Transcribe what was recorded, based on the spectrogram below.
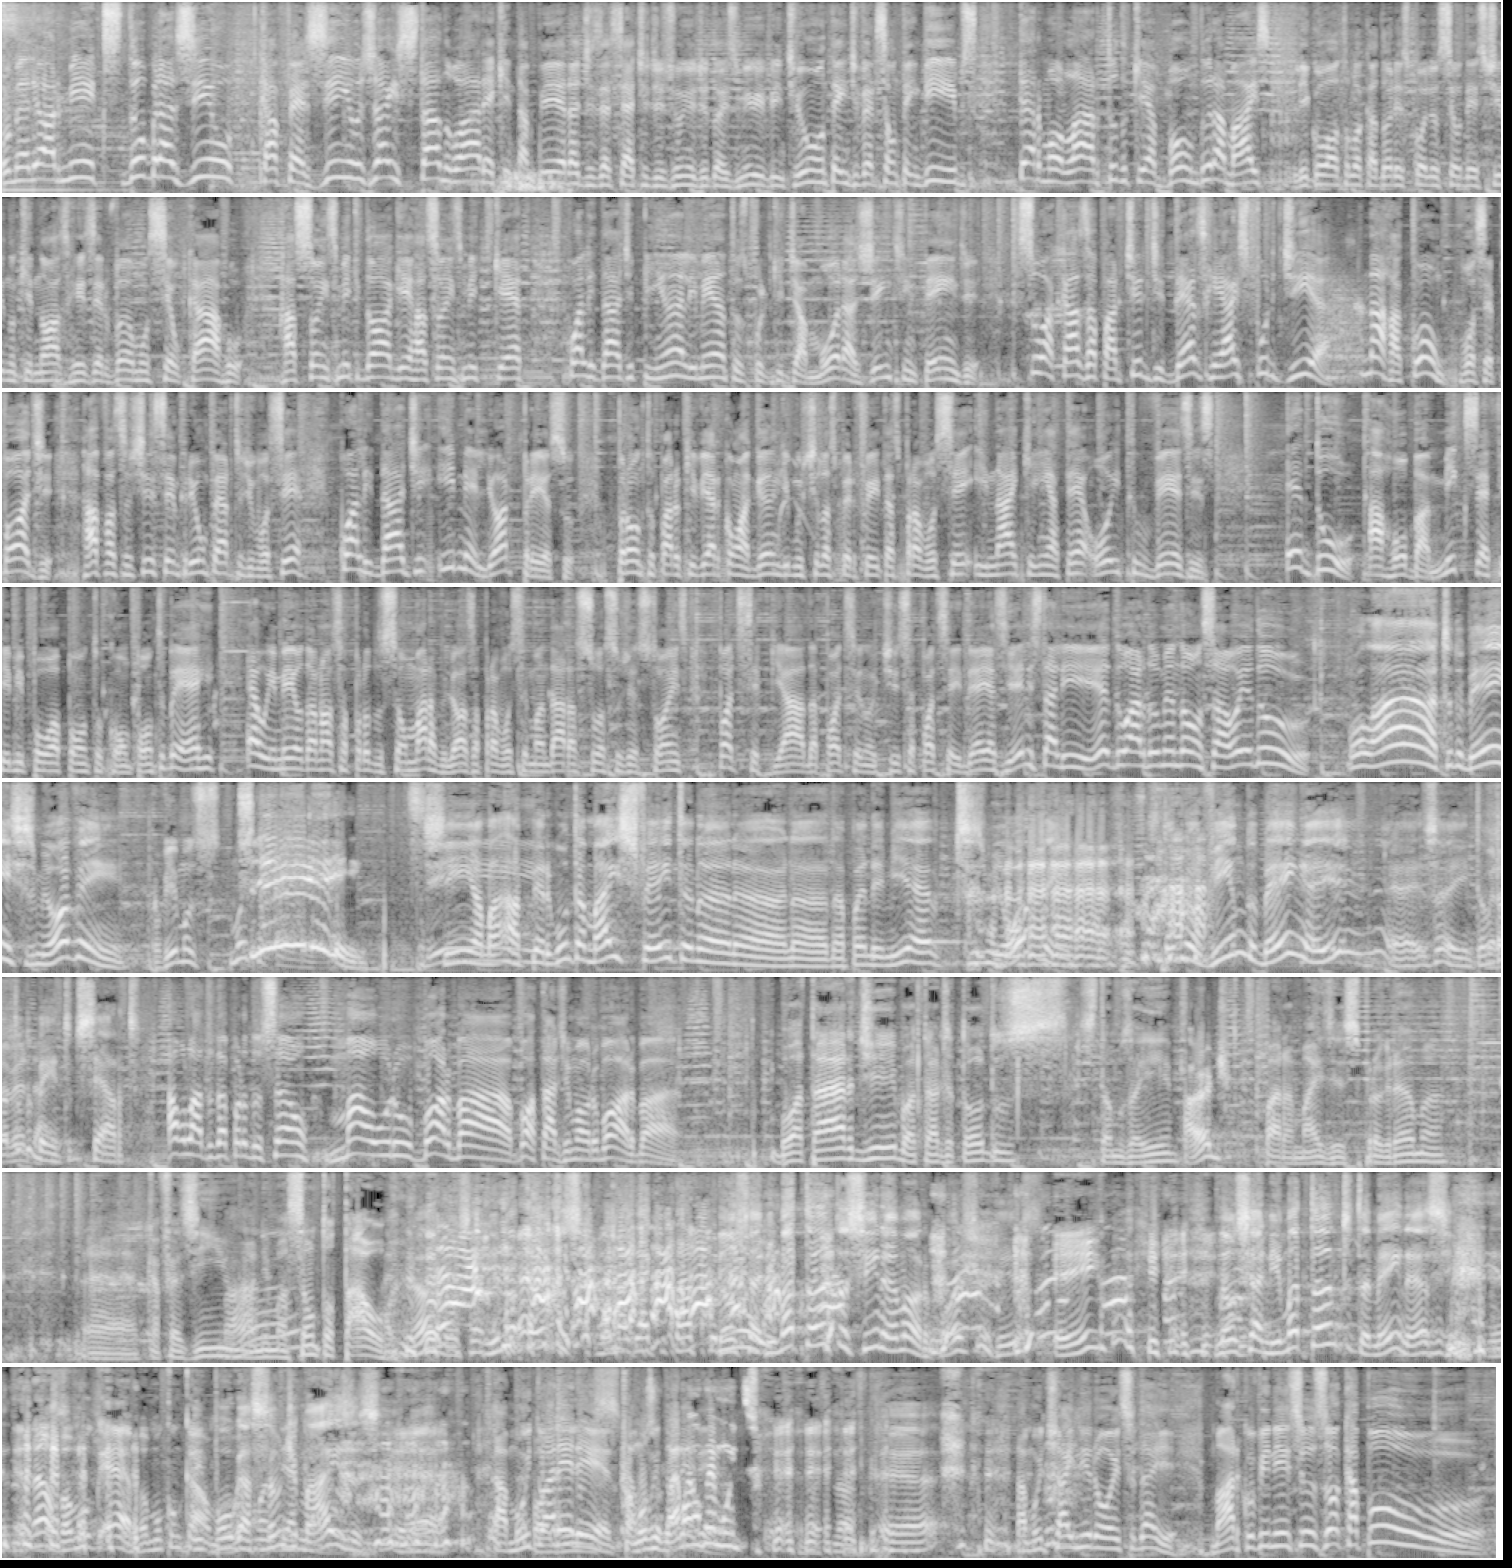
O melhor mix do Brasil. Cafezinho já está no ar. É quinta-feira, 17 de junho de 2021. Tem diversão, tem bibs, termolar, tudo que é bom dura mais. Ligou o autolocador, escolha o seu destino que nós reservamos seu carro. Rações Mic Dog, rações Mic Cat. Qualidade Pinhã Alimentos, porque de amor a gente entende. Sua casa a partir de 10 reais por dia. Na Racon, você pode. Rafa Sushi, sempre um perto de você. Qualidade e melhor preço. Pronto para o que vier com a gangue, mochilas perfeitas para você e Nike em até oito vezes. Edu, arroba mixfmpoa.com.br é o e-mail da nossa produção maravilhosa para você mandar as suas sugestões. Pode ser piada, pode ser notícia, pode ser ideias. E ele está ali, Eduardo Mendonça. Oi, Edu. Olá, tudo bem? Vocês me ouvem? Ouvimos muito Sim! bem. Sim, a, ma- a pergunta mais feita na, na, na- na pandemia é: vocês me ouvem? Estão me ouvindo bem aí? É isso aí, então Pura tá tudo verdade. bem, tudo certo. Ao lado da produção, Mauro Borba. Boa tarde, Mauro Borba. Boa tarde, boa tarde a todos. Estamos aí Tarde? para mais esse programa. É, cafezinho, Ah. animação total. Não, não se anima tanto assim. Mas é que tá frio. Não se anima tanto assim, né, Mauro? Poxa, que isso. Hein? Não se anima tanto também, né? Assim, né? Não, vamos, é, vamos com calma. Empolgação demais, assim. Tá muito Pode arerê. O famoso vai, mas não vai muito. É. Tá muito Shainiro isso daí. Marco Vinícius Ocapu.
